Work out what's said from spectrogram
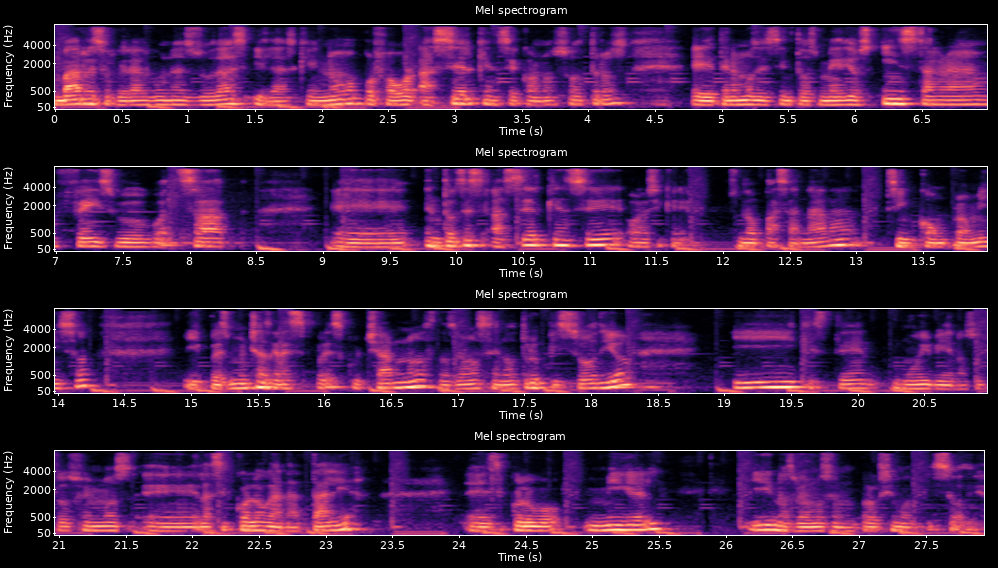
va a resolver algunas dudas y las que no, por favor, acérquense con nosotros. Eh, tenemos distintos medios, Instagram, Facebook, WhatsApp. Eh, entonces acérquense, ahora sí que pues, no pasa nada, sin compromiso. Y pues muchas gracias por escucharnos, nos vemos en otro episodio y que estén muy bien. Nosotros fuimos eh, la psicóloga Natalia, el psicólogo Miguel y nos vemos en un próximo episodio.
